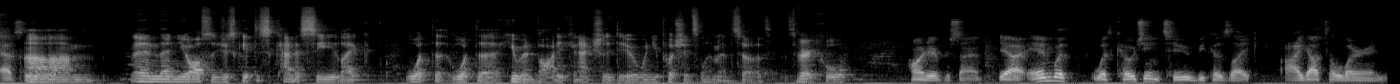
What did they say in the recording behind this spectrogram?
Absolutely. Um, and then you also just get to kind of see like what the what the human body can actually do when you push its limits. So it's, it's very cool. Hundred percent. Yeah, and with with coaching too, because like I got to learn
